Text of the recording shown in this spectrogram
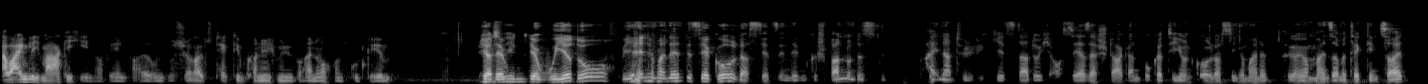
aber eigentlich mag ich ihn auf jeden Fall und als Tag Team kann ich mir die beiden auch ganz gut geben. Ja, der, der Weirdo, wie er ihn immer nennt, ist ja Goldust jetzt in dem Gespann und das ein natürlich jetzt dadurch auch sehr, sehr stark an Booker T und Goldust die gemeine, gemeinsame Tag Team Zeit.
